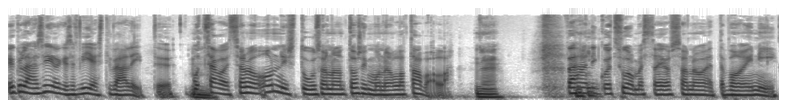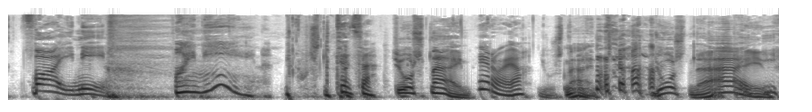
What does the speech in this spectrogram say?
ja kyllähän siinäkin se viesti välittyy. Mm. Mutta sä voit sanoa onnistuu sanan tosi monella tavalla. Ne. Vähän niin kuin, että Suomessa jos sanoo, että vai niin. Vai niin. Vai niin. Tiedätkö sä? Just näin. Eroja. Just näin. Just näin.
